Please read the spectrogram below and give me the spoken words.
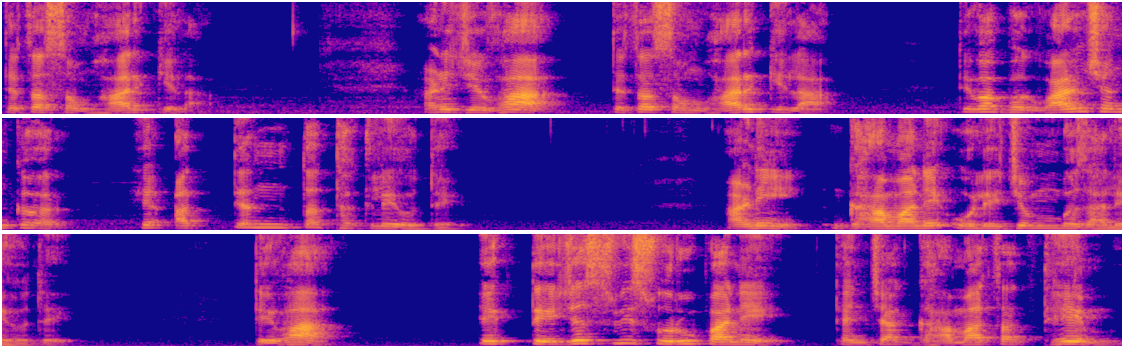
त्याचा संहार केला. आणि जेव्हा त्याचा संहार केला तेव्हा भगवान शंकर हे अत्यंत थकले होते आणि घामाने ओलेचिंब झाले होते. तेव्हा एक तेजस्वी स्वरूपाने त्यांच्या घामाचा थेंब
